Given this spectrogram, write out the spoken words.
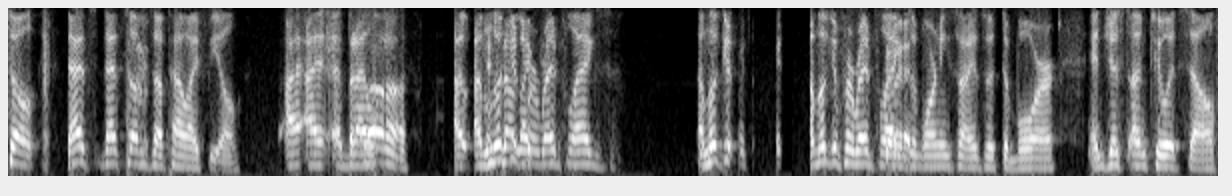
so that's that sums up how I feel. I, I but I, Uh, I I'm looking like- for red flags. I'm looking. I'm looking for red flags and warning signs with DeBoer, and just unto itself,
